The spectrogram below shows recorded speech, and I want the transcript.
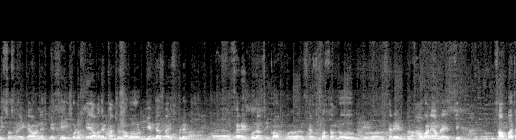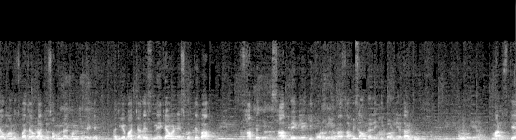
বিশ্ব স্নেক অ্যাওয়ারনেস ডে সেই উপলক্ষে আমাদের কাঞ্চননগর ডিএনদাস হাই স্কুলে স্যারের প্রধান শিক্ষক স্যার সুভাষচন্দ্র স্যারের আহ্বানে আমরা এসেছি। সাপ বাঁচাও, মানুষ বাঁচাও, রাজ্য সমন্বয় কমিটি থেকে। আজকে বাচ্চাদের স্নেক অ্যাওয়ারনেস করতে বা সাপে, সাপ দেখলে কি করণীয় বা সাপে কামড়ালে কি করণীয় তার জন্য। তো মানুষকে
